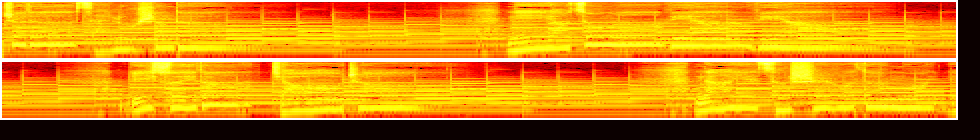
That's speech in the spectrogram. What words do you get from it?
着的，在路上的。你要走吗？Via Via，易碎的骄傲着，那也曾是我的模样。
